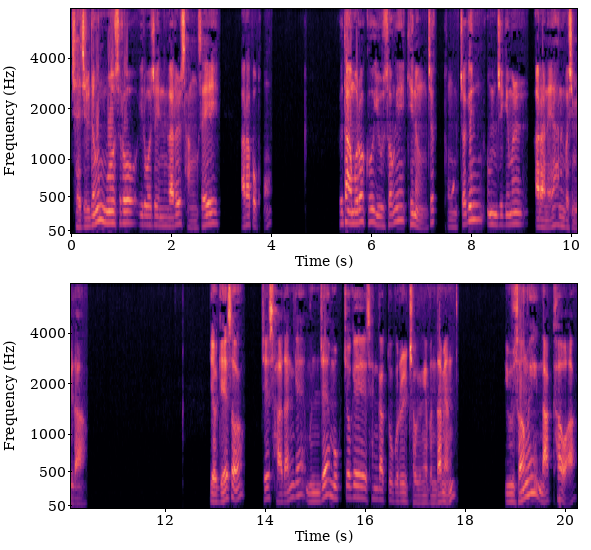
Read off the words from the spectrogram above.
재질 등은 무엇으로 이루어져 있는가를 상세히 알아보고 그 다음으로 그 유성의 기능, 즉 동적인 움직임을 알아내야 하는 것입니다. 여기에서 제4단계 문제 목적의 생각 도구를 적용해 본다면 유성의 낙하와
